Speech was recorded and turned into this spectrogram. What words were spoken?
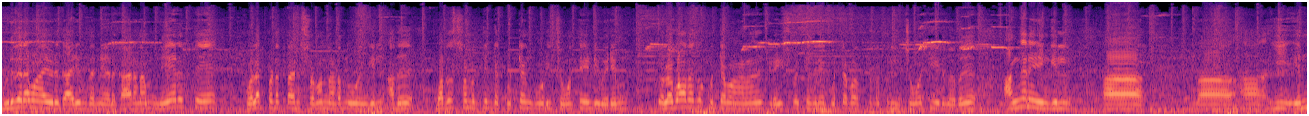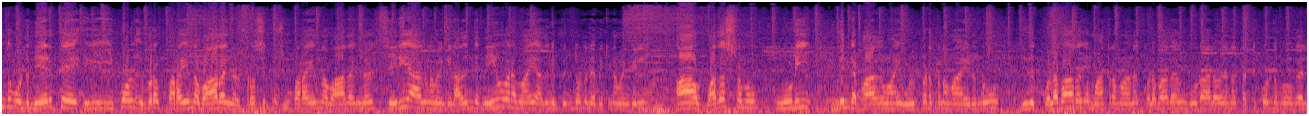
ഗുരുതരമായ ഒരു കാര്യം തന്നെയാണ്. കാരണം നേരത്തെ കൊലപ്പെടുത്താൻ ശ്രമം നടന്നുവെങ്കിൽ അത് വധശ്രമത്തിന്റെ കുറ്റം കൂടി ചുമത്തേണ്ടി വരും. കൊലപാതക കുറ്റമാണ് ഗ്രേഷ്മയ്ക്കെതിരെ കുറ്റപത്രത്തിൽ ചുമത്തിയിരുന്നത്. അങ്ങനെയെങ്കിൽ ഈ എന്തുകൊണ്ട് നേരത്തെ ഇപ്പോൾ ഇവർ പറയുന്ന വാദങ്ങൾ പ്രോസിക്യൂഷൻ പറയുന്ന വാദങ്ങൾ ശരിയാകണമെങ്കിൽ അതിന്റെ നിയമപരമായി അതിന് പിന്തുണ ലഭിക്കണമെങ്കിൽ ആ വധശ്രമം കൂടി ഇതിന്റെ ഭാഗമായി ഉൾപ്പെടുത്തണമായിരുന്നു. ഇത് കൊലപാതകം മാത്രമാണ്. കൊലപാതകം ഗൂഢാലോചന തട്ടിക്കൊണ്ടുപോകൽ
